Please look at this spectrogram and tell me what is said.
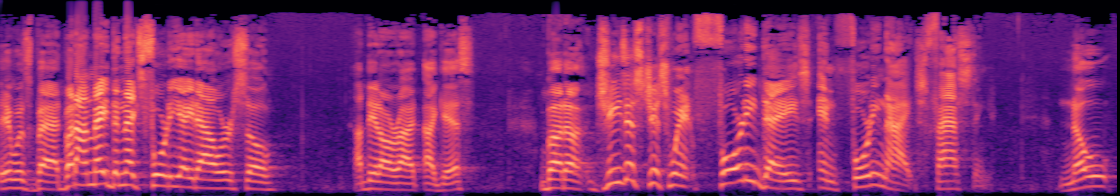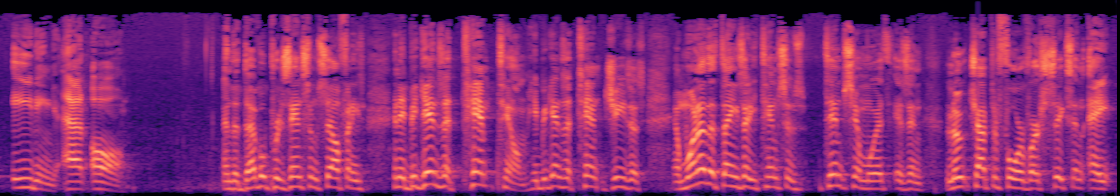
It was bad. But I made the next 48 hours, so I did all right, I guess. But uh, Jesus just went 40 days and 40 nights fasting, no eating at all. And the devil presents himself and, he's, and he begins to tempt him. He begins to tempt Jesus. And one of the things that he tempts, tempts him with is in Luke chapter 4, verse 6 and 8.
